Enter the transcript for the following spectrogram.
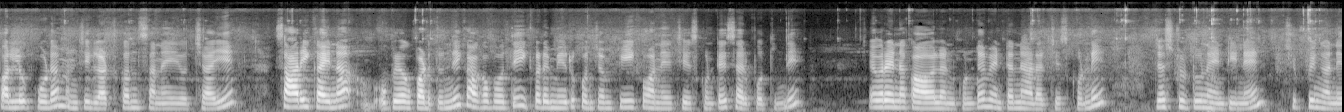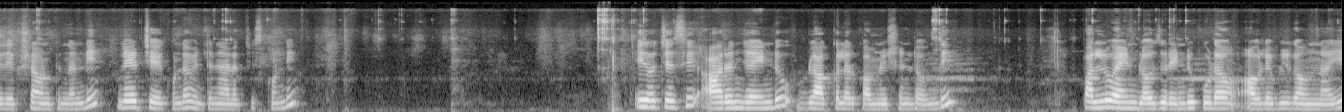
పళ్ళు కూడా మంచి లట్కన్స్ అనేవి వచ్చాయి. సారీకైనా ఉపయోగపడుతుంది. కాకపోతే ఇక్కడ మీరు కొంచెం పీక్ అనేది చేసుకుంటే సరిపోతుంది. ఎవరైనా కావాలనుకుంటే వెంటనే ఆర్డర్ చేసుకోండి. Just two ninety nine shipping అనేది ఎక్స్ట్రా ఉంటుందండి. లేట్ చేయకుండా వెంటనే ఆర్డర్ చేసుకోండి. ఇది వచ్చేసి ఆరెంజ్ అండ్ బ్లాక్ కలర్ కాంబినేషన్లో ఉంది. పళ్ళు అండ్ బ్లౌజ్ రెండు కూడా అవైలబుల్గా ఉన్నాయి.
